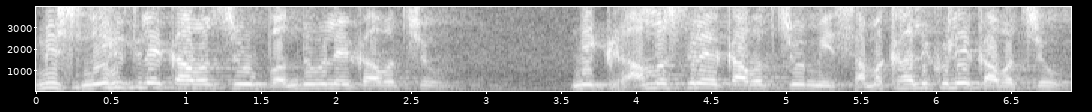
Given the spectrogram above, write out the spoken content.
మీ స్నేహితులే కావచ్చు బంధువులే కావచ్చు మీ గ్రామస్తులే కావచ్చు మీ సమకాలికులే కావచ్చు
